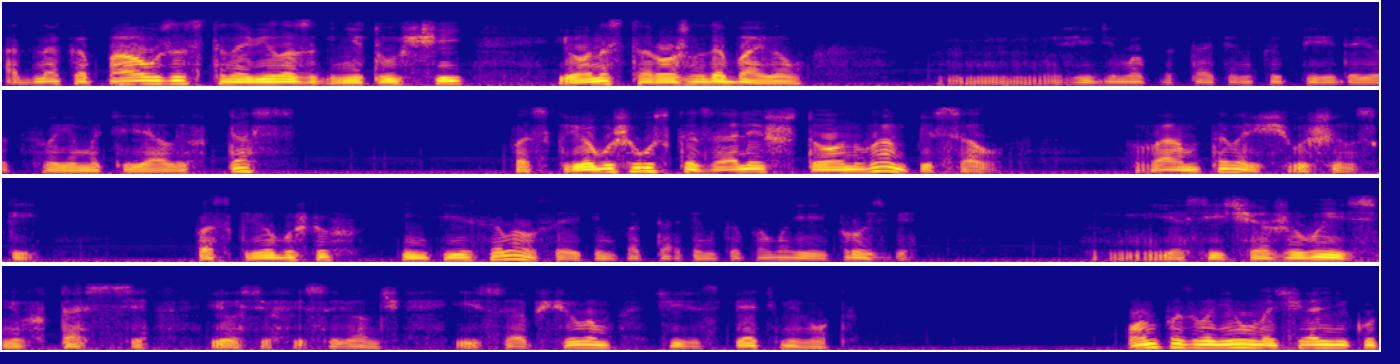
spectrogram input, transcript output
Однако пауза становилась гнетущей, и он осторожно добавил, «Видимо, Потапенко передает свои материалы в ТАСС. Поскребышеву сказали, что он вам писал. Вам, товарищ Вышинский. Поскребышев интересовался этим Потапенко по моей просьбе». Я сейчас же выясню в Тассе, Иосиф Виссарионович, и сообщу вам через пять минут. Он позвонил начальнику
